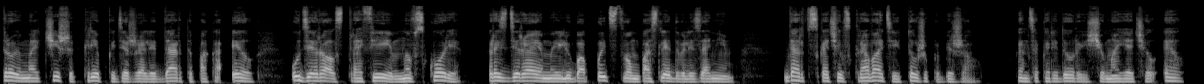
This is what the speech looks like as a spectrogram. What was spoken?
Трое мальчишек крепко держали Дарта, пока Эл удирал с трофеем, но вскоре, раздираемые любопытством, последовали за ним. Дарт вскочил с кровати и тоже побежал. В конце коридора еще маячил Эл,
